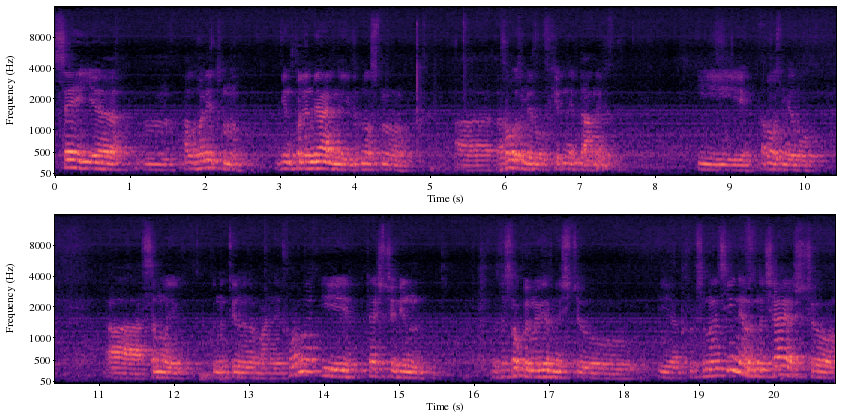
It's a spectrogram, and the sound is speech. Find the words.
цей е, алгоритм він полімерний відносно розміру вхідних даних і розміру самої кон'юнктивної нормальної форми, і те, що він з високою ймовірністю і апроксимаційний, означає, що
